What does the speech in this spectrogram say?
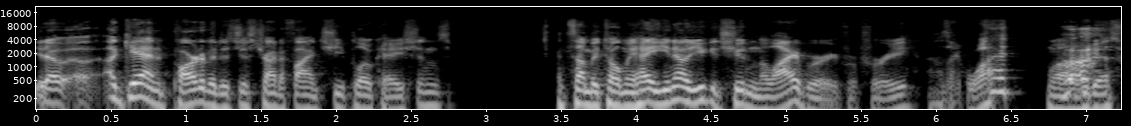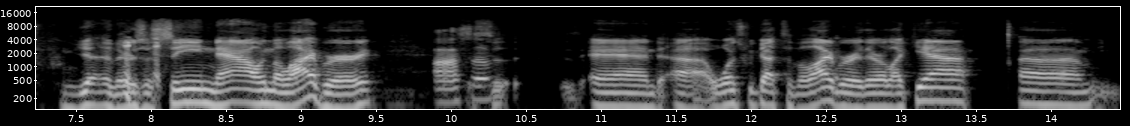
you know, again, part of it is just trying to find cheap locations. and somebody told me, "Hey, you know, you could shoot in the library for free." I was like, "What?" Well, I guess yeah. There's a scene now in the library. Awesome. So- and uh, once we got to the library, they were like, "Yeah, um,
